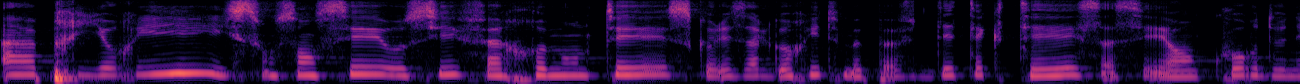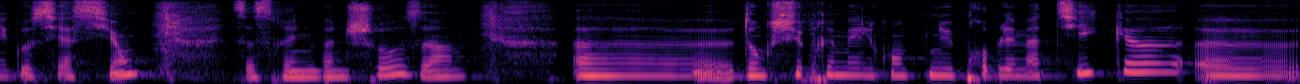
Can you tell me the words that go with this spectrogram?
a priori, ils sont censés aussi faire remonter ce que les algorithmes peuvent détecter. Ça, c'est en cours de négociation. Ça serait une bonne chose. Euh, donc, supprimer le contenu problématique. Euh,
